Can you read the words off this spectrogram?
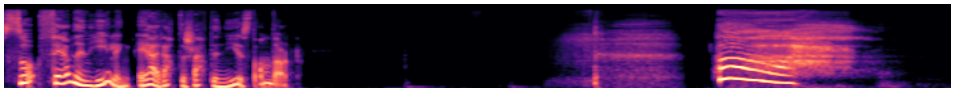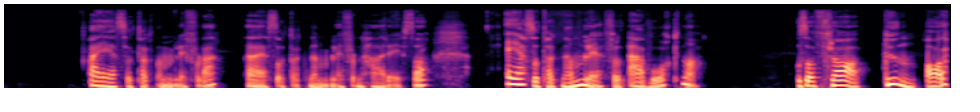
Så feminine healing er rett og slett den nye standarden. Jeg er så takknemlig for det. Jeg er så takknemlig for denne reisa. Jeg er så takknemlig for at jeg våkna. Altså fra bunnen av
